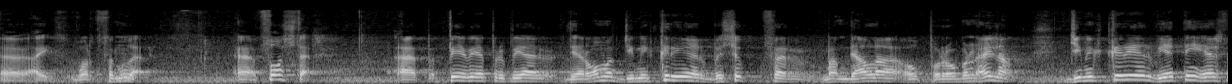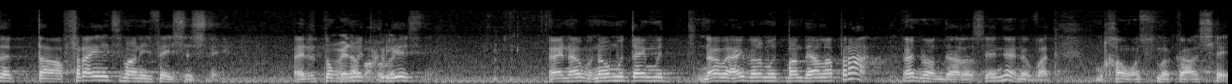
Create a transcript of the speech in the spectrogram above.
uh, hy word vermoor. Uh, Foster uh, PW probeer deur hom op Jimmy Creer besoek vir Mandela op Robben Island. Jimmy Creer weet nie eers dat daar vryheidsmanifest is nie. Hy het dit nog nooit gelees nie. Hy nou nou moet hy moet nou hy wil met Mandela praat. En Mandela sê nee, nou wat gaan ons mekaar sê.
